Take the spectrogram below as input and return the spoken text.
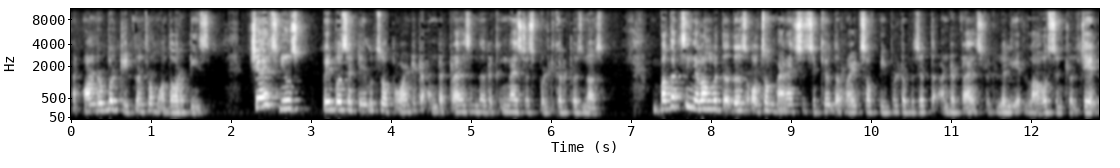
an honorable treatment from authorities. Chairs, newspapers and tables were provided to under trials and they recognized as political prisoners. Bhagat Singh, along with others, also managed to secure the rights of people to visit the under trials regularly at Lahore Central Jail,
